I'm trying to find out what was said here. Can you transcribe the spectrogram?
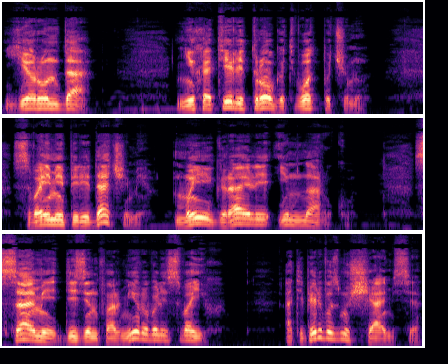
Ерунда. Не хотели трогать, вот почему. Своими передачами мы играли им на руку. Сами дезинформировали своих. А теперь возмущаемся,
